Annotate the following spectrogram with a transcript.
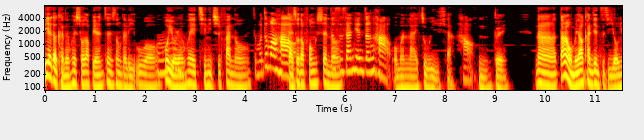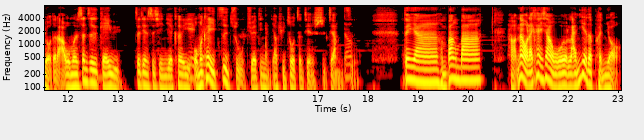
第二个可能会收到别人赠送的礼物哦，嗯或有人会请你吃饭哦，怎么这么好？感受到丰盛哦这十。三天真好。我们来注意一下。好，嗯，对。那当然我们要看见自己拥有的啦，我们甚至给予这件事情也可以，可以我们可以自主决定要去做这件事，这样子。对呀，很棒吧？好，那我来看一下我蓝叶的朋友。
